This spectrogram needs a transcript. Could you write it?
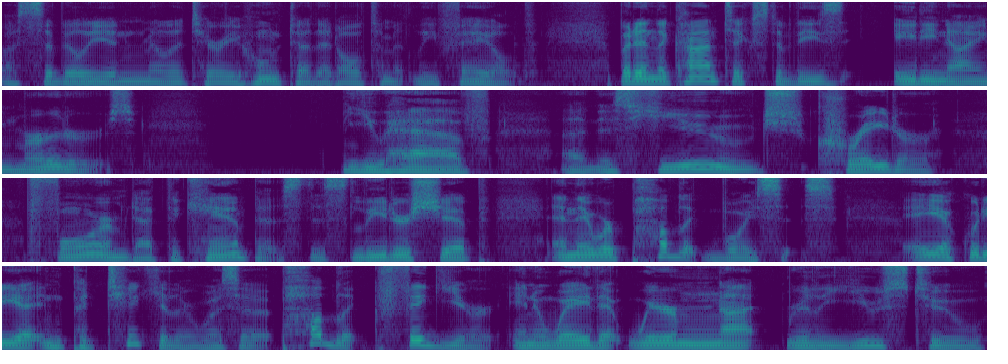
a, civilian military junta that ultimately failed. But in the context of these 89 murders, you have uh, this huge crater formed at the campus, this leadership, and they were public voices. Ellacuría, in particular, was a public figure in a way that we're not really used to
